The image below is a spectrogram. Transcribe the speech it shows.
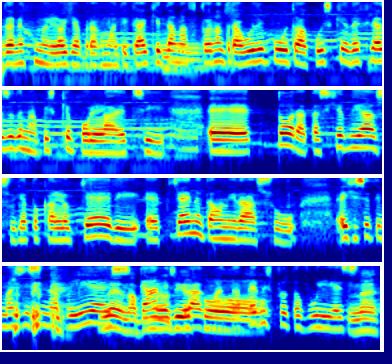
Δεν έχουμε λόγια πραγματικά και ήταν αυτό ένα τραγούδι που το ακούς και δεν χρειάζεται να πεις και πολλά έτσι. Ε, τώρα, τα σχέδιά σου για το καλοκαίρι, ε, ποια είναι τα όνειρά σου, έχεις ετοιμάσει συναυλίες, ναι, κάνεις πράγματα, έχω... παίρνεις πρωτοβουλίες; Ναι,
